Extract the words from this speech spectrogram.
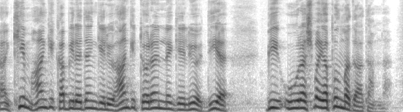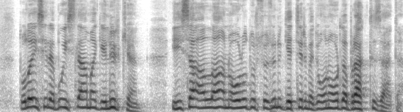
yani kim hangi kabileden geliyor, hangi törenle geliyor diye bir uğraşma yapılmadı adamla. Dolayısıyla bu İslam'a gelirken İsa Allah'ın oğludur sözünü getirmedi. Onu orada bıraktı zaten.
